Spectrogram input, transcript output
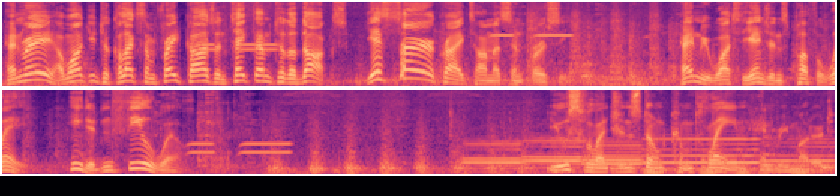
Henry, I want you to collect some freight cars and take them to the docks. Yes, sir, cried Thomas and Percy. Henry watched the engines puff away. He didn't feel well. Useful engines don't complain, Henry muttered.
